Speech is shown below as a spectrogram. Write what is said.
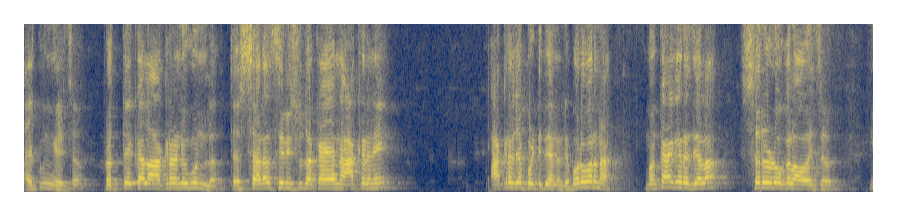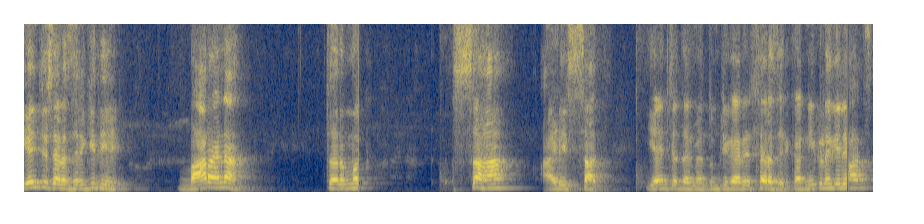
ऐकून घ्यायचं. प्रत्येकाला अकराने गुणलं तर सरासरीसुद्धा काय काय ना अकराने? अकराच्या पट्टीत येणार आहे. बरोबर ना? मग काय करायचं याला? सरळ डोकं लावायचं. यांची सरासरी किती आहे? बारा आहे ना? तर मग सहा आणि सात. यांच्या दरम्यान तुमची काय रे सरासरी. कारण इकडे गेले पाच.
